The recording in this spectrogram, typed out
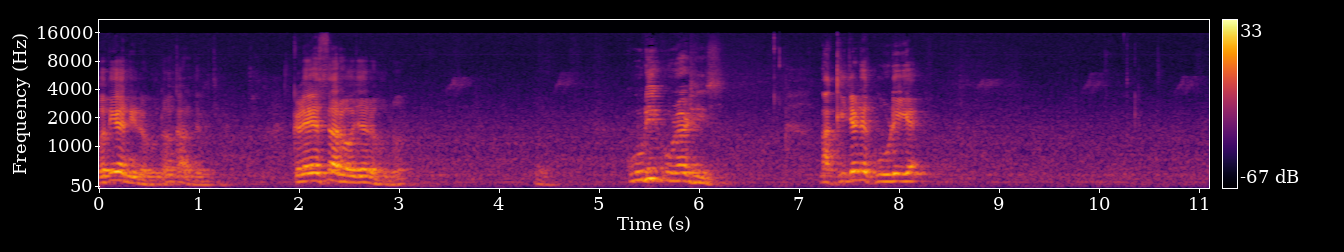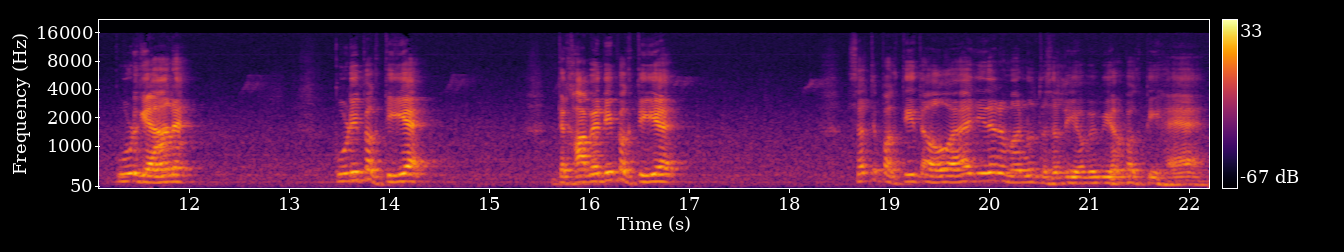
ਵਧੀਆ ਨਹੀਂ ਰਹੂ ਨਾ ਘਰ ਦੇ ਵਿੱਚ। ਕਲੇਸ਼ ਦਾ ਰੋਜ਼ਾ ਰਹੂ ਨਾ। ਕੂੜੀ ਕੂੜੇ ਠੀਸ। ਬਾਕੀ ਜਿਹੜੇ ਕੂੜੀ ਹੈ, ਕੂੜ ਗਿਆਨ ਹੈ, ਕੂੜੀ ਭਗਤੀ ਹੈ, ਦਿਖਾਵੇ ਦੀ ਭਗਤੀ ਹੈ। ਸੱਚ ਭਗਤੀ ਤਾਂ ਉਹ ਹੈ ਜਿਹਦੇ ਨਾਲ ਮਨ ਨੂੰ ਤਸੱਲੀ ਹੋਵੇ ਵੀ ਹਾਂ, ਭਗਤੀ ਹੈ।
